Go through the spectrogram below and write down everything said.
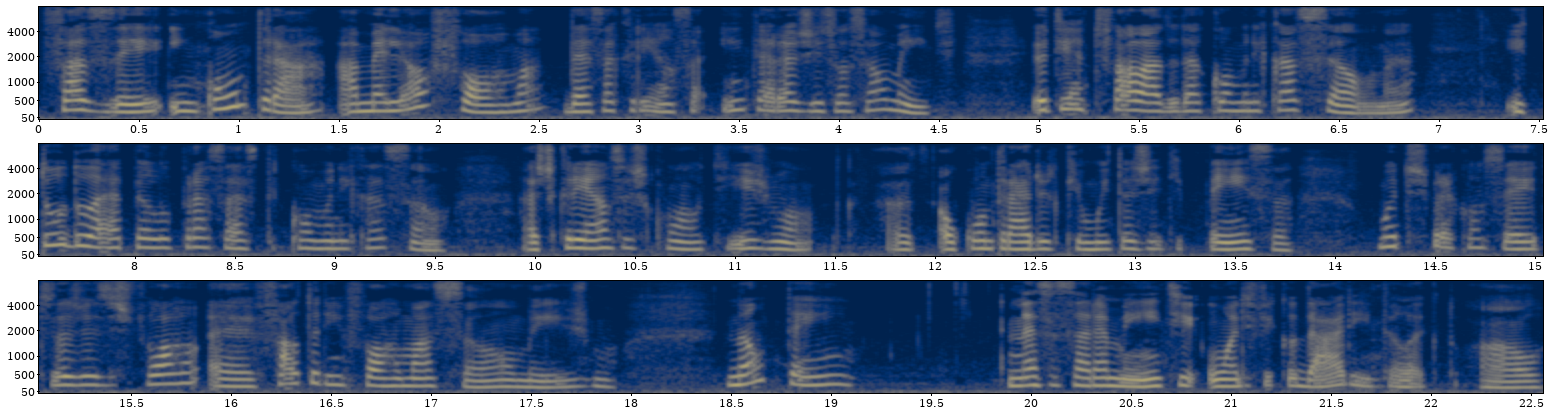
fazer, encontrar a melhor forma dessa criança interagir socialmente. Eu tinha te falado da comunicação, né? E tudo é pelo processo de comunicação. As crianças com autismo, ao contrário do que muita gente pensa, muitos preconceitos, às vezes for, é, falta de informação mesmo, não tem necessariamente uma dificuldade intelectual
